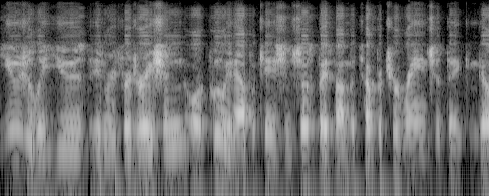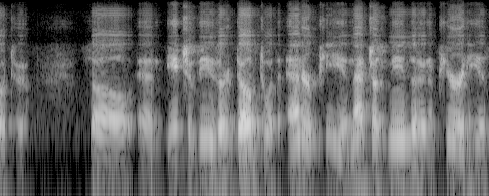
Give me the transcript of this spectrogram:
usually used in refrigeration or cooling applications just based on the temperature range that they can go to. So, and each of these are doped with N or P, and that just means that an impurity is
